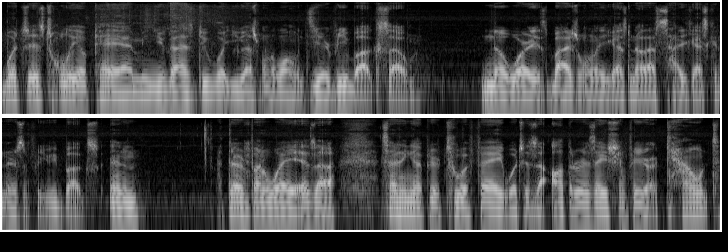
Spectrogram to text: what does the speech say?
which is totally okay. I mean, you guys do what you guys want to want with your V-Bucks, so no worries, but I just want to let you guys know that's how you guys can earn some free V-Bucks. And third and final way is uh, setting up your 2FA, which is an authorization for your account.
